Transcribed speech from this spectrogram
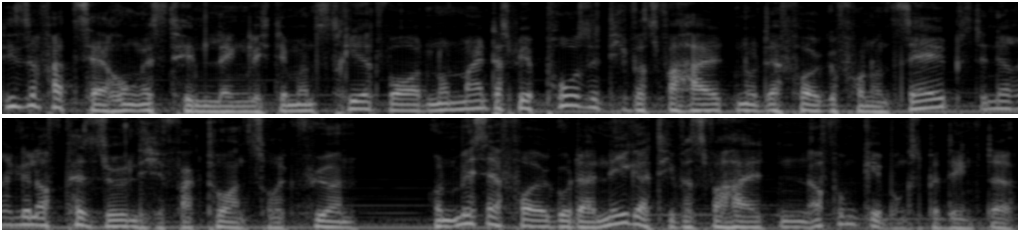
Diese Verzerrung ist hinlänglich demonstriert worden und meint, dass wir positives Verhalten und Erfolge von uns selbst in der Regel auf persönliche Faktoren zurückführen und Misserfolge oder negatives Verhalten auf umgebungsbedingte.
